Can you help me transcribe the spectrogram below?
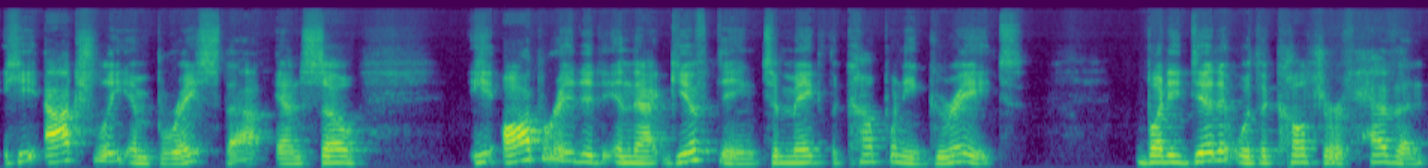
he actually embraced that. And so he operated in that gifting to make the company great, but he did it with the culture of heaven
